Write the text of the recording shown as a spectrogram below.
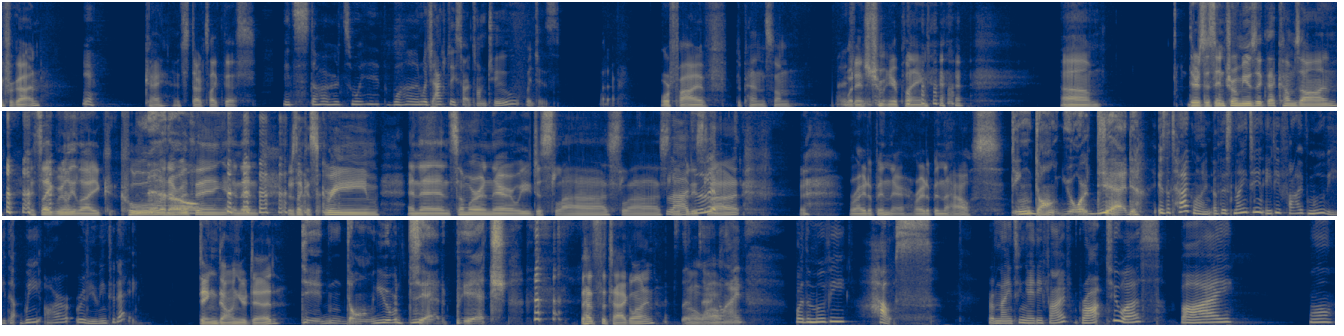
You've forgotten? Yeah. Okay. It starts like this. It starts with one, which actually starts on two, which is whatever. Or five, depends on what instrument instrument you're playing. um there's this intro music that comes on. It's like really like cool and everything. And then there's like a scream. And then somewhere in there we just slide, slide, Slide slippity to the left. slide. Right up in there, right up in the house. Ding dong, you're dead is the tagline of this 1985 movie that we are reviewing today. Ding dong, you're dead. Ding dong, you're dead, bitch. That's the tagline. That's the Oh, wow. tagline for the movie House from 1985, brought to us by, well,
